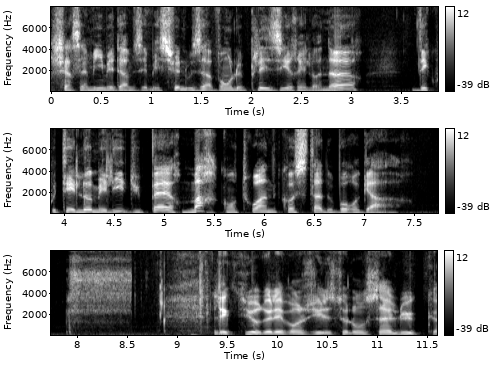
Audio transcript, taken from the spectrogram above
Chers amis, mesdames et messieurs, nous avons le plaisir et l'honneur d'écouter l'homélie du père Marc-Antoine Costa de Beauregard. Lecture de l'Évangile selon Saint Luc.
